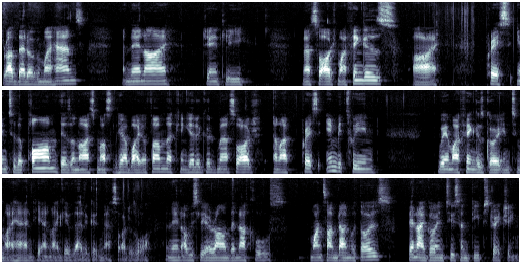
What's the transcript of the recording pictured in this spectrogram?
rub that over my hands, and then I gently massage my fingers. I press into the palm. There's a nice muscle here by your thumb that can get a good massage. And I press in between where my fingers go into my hand here and I give that a good massage as well. And then obviously around the knuckles. Once I'm done with those, then I go into some deep stretching.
